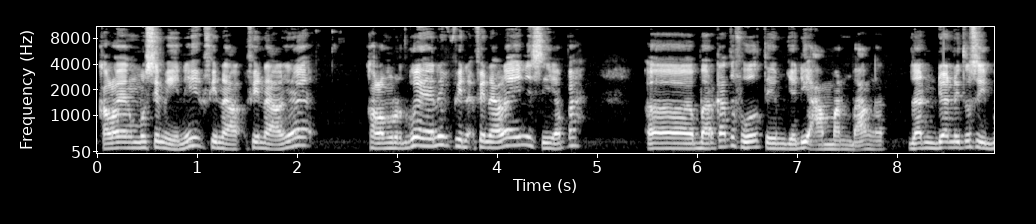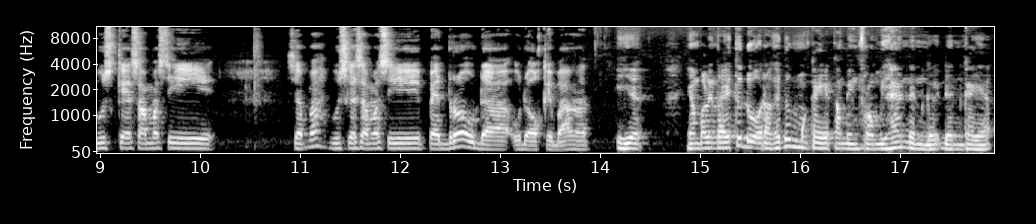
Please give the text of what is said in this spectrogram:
Kalau yang musim ini final finalnya kalau menurut gue ya ini fin- finalnya ini sih apa eh Barca tuh full tim jadi aman banget dan dan itu si Busquets sama si siapa Busquets sama si Pedro udah udah oke banget Iya. Yang paling tahu itu dua orang itu memang kayak coming from behind dan dan kayak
